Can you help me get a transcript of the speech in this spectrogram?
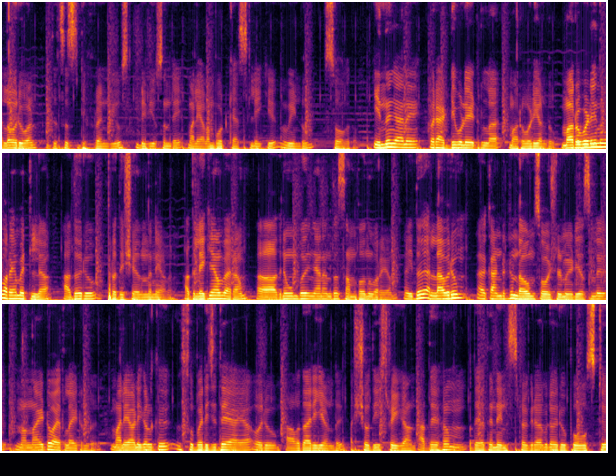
ഹലോ ഒരുവൺ ദിസ് ഇസ് ഡിഫറെന്റ് വ്യൂസ് ഡിവ്യൂസിന്റെ മലയാളം പോഡ്കാസ്റ്റിലേക്ക് വീണ്ടും സ്വാഗതം. ഇന്ന് ഞാൻ ഒരു അടിപൊളിയായിട്ടുള്ള മറുപടി കണ്ടു. മറുപടി എന്ന് പറയാൻ പറ്റില്ല അതൊരു പ്രതിഷേധം തന്നെയാണ്. അതിലേക്ക് ഞാൻ വരാം. അതിനു മുമ്പ് ഞാൻ എന്താ സംഭവം എന്ന് പറയാം. ഇത് എല്ലാവരും കണ്ടിട്ടുണ്ടാവും സോഷ്യൽ മീഡിയസിൽ നന്നായിട്ട് വൈറലായിട്ടുണ്ട് മലയാളികൾക്ക് സുപരിചിതയായ ഒരു അവതാരികയുണ്ട് അശ്വതി ശ്രീകാന്ത്. അദ്ദേഹം അദ്ദേഹത്തിന്റെ ഇൻസ്റ്റാഗ്രാമിൽ ഒരു പോസ്റ്റ്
